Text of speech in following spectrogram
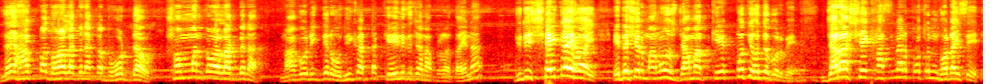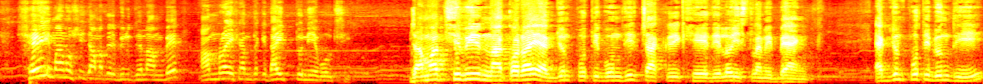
যাই হাত পা ধরা লাগবে না, একটা ভোট দাও। সম্মান করা লাগবে না। নাগরিকদের অধিকারটা কে নিতে চান আপনারা, তাই না? যদি সেইটাই হয়, এদেশের মানুষ জামাতকে প্রতিহত করবে। যারা শেখ হাসিনার পতন ঘটাইছে, সেই মানুষই জামাতের বিরুদ্ধে নামবে। আমরা এখান থেকে দায়িত্ব নিয়ে বলছি। জামাত শিবির না করায় একজন প্রতিবন্ধীর চাকরি খেয়ে দিল ইসলামী ব্যাংক। একজন প্রতিবন্ধী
